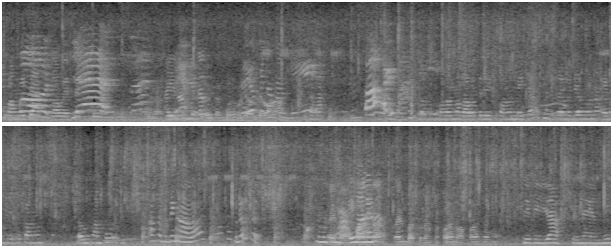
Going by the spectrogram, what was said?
tukang meja gawe teh ayeuna bener bakal di tukang meja di tukang meja ngono ayeuna di tukang daun sampo ah yang penting halal bener teh yang penting imanena lain baturan sekolah apa si dia si Neni.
